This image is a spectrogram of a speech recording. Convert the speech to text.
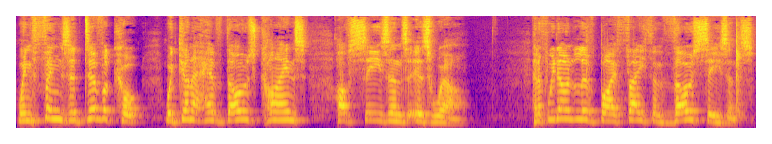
When things are difficult, we're going to have those kinds of seasons as well. And if we don't live by faith in those seasons,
